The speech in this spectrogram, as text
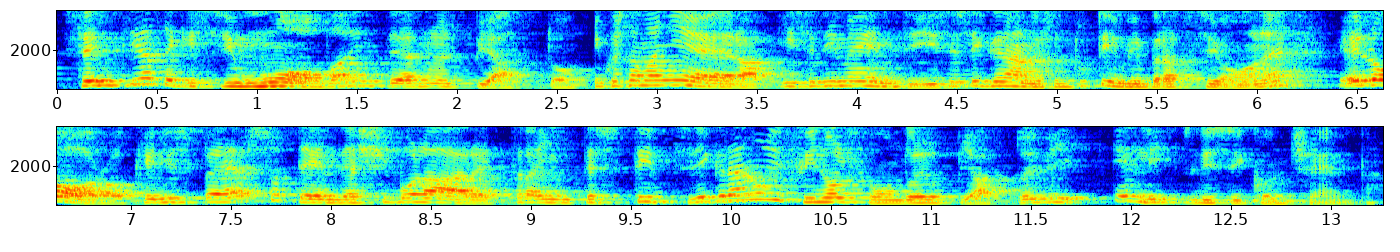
sentiate che si muova all'interno del piatto. In questa maniera i sedimenti, i stessi grani sono tutti in vibrazione e l'oro che è disperso tende a scivolare tra gli interstizi dei granuli fino al fondo del piatto e, vi, e lì, lì si concentra.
